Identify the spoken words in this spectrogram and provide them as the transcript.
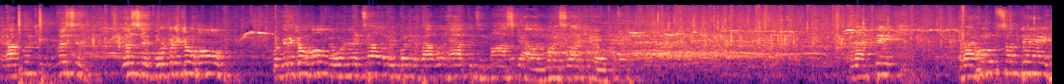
And I'm looking. Listen, listen. We're gonna go home. We're gonna go home, and we're gonna tell everybody about what happens in Moscow and what it's like here. Okay? And I think, and I hope someday,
